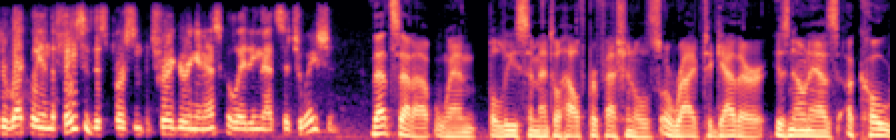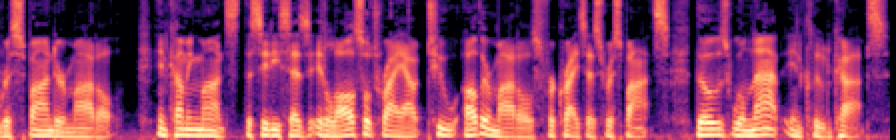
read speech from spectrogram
directly in the face of this person triggering and escalating that situation. That setup, when police and mental health professionals arrive together, is known as a co responder model. In coming months, the city says it'll also try out two other models for crisis response. Those will not include cops.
